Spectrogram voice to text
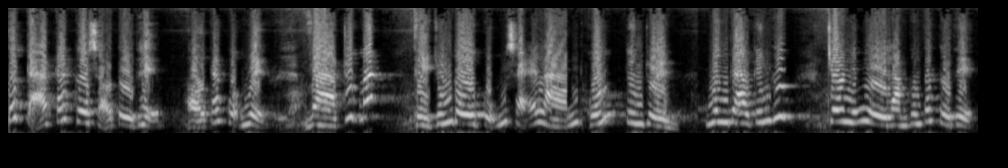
tất cả các cơ sở từ thiện ở các quận huyện và trước mắt thì chúng tôi cũng sẽ là huấn tuyên truyền nâng cao kiến thức cho những người làm công tác từ thiện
